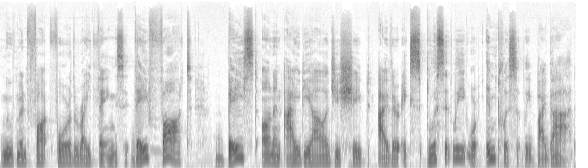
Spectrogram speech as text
movement fought for the right things, they fought based on an ideology shaped either explicitly or implicitly by God.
